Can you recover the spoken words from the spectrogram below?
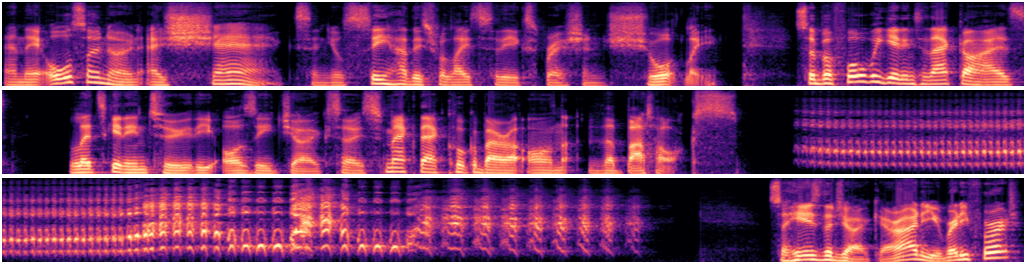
and they're also known as shags. And you'll see how this relates to the expression shortly. So before we get into that, guys, let's get into the Aussie joke. So smack that kookaburra on the buttocks. So here's the joke, all right? Are you ready for it?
